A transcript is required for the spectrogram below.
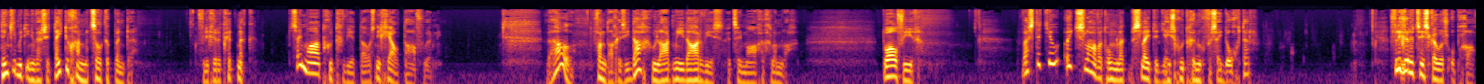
dink jy moet universiteit toe gaan met sulke punte. Vlieger het geknik. Sy ma het goed geweet daar was nie geld daarvoor nie. Wel, vandag is die dag. Hoe laat moet jy daar wees? het sy ma geglimlag. 12uur. Was dit jou uitslaa wat hom laat besluit het jy's goed genoeg vir sy dogter? Vlieger het sy skouers opgehaal.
